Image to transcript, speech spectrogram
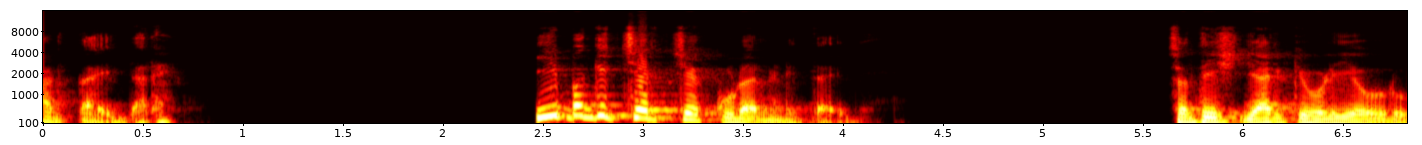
ಆಡ್ತಾ ಇದ್ದಾರೆ. ಈ ಬಗ್ಗೆ ಚರ್ಚೆ ಕೂಡ ನಡೀತಾ ಇದೆ. ಸತೀಶ್ ಜಾರಕಿಹೊಳಿ ಅವರು,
